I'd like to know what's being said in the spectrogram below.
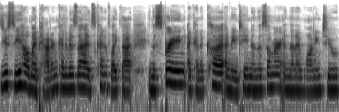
you see how my pattern kind of is that? It's kind of like that. In the spring, I kind of cut, I maintain in the summer, and then I'm wanting to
